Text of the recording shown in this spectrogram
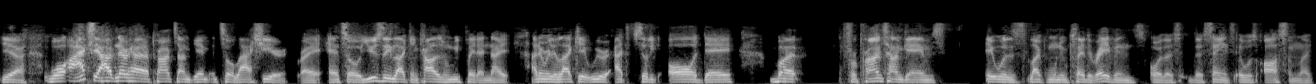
Yeah. Well, actually, I've never had a primetime game until last year, right? And so usually, like in college when we played at night, I didn't really like it. We were at the facility all day, but for primetime games, it was like when we played the Ravens or the the Saints, it was awesome. Like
